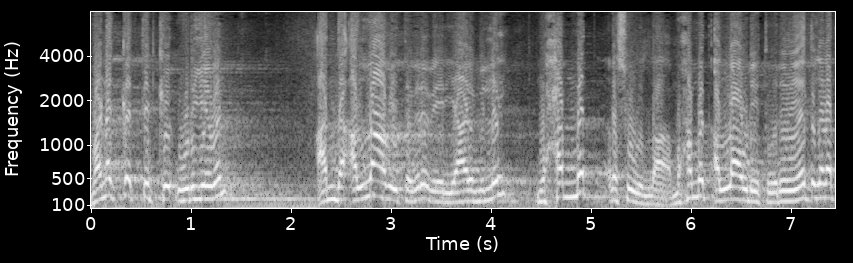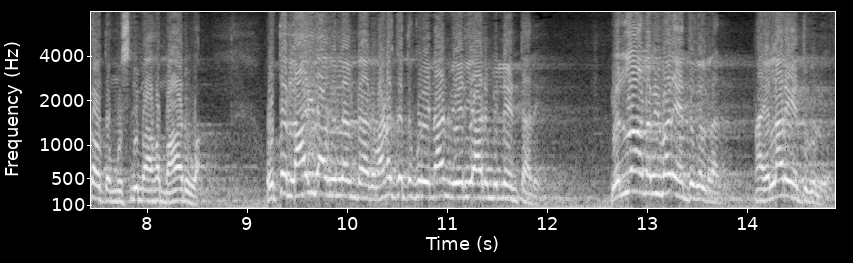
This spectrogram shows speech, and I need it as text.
வணக்கத்திற்கு உரியவன் அந்த அல்லாவை தவிர வேறு யாரும் இல்லை. முஹம்மத் ரசூல்லா முஹம்மத் அல்லாஹ்வுடைய தூதர் ஏத்துக்கடா ஒருத்தர் முஸ்லீமாக மாறுவான். ஒருத்தர் லா இல்லை இல்லன்றார் வணக்கத்துக்குரிய நான் வேறு யாரும் இல்லைன்றாரு எல்லா நபிமாரும் ஏத்துக்கொள்றாரு. நான் எல்லாரையும் ஏற்றுக்கொள்வேன்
